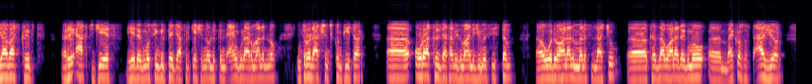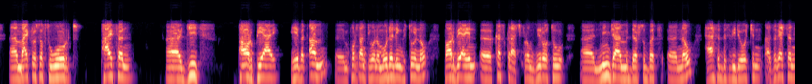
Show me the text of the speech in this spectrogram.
JavaScript React JS ይሄ ደግሞ single page application ነው። ልክ እንደ Angular ማለት ነው። Introduction to Computer Oracle Database Management System ወደ ኋላ እንመለስላችሁ ከዛ በኋላ ደግሞ Microsoft Azure Microsoft Word Python Git Power BI ይሄ በጣም important የሆነ modeling tool ነው። Power BI ን ከ scratch from zero to ninja የምትደርሱበት ነው። ሀያ ስድስት ቪዲዮዎችን አዘጋጅተን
